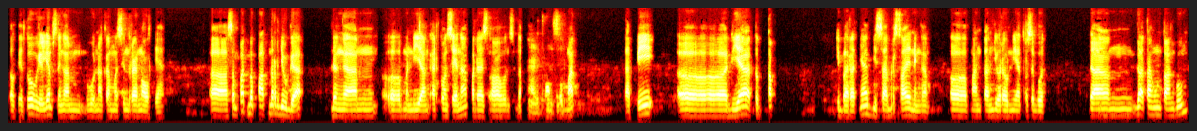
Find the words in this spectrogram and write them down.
Waktu itu Williams dengan menggunakan mesin Renault ya. Uh, sempat berpartner juga dengan uh, mendiang Ayrton Senna pada tahun 1994. Tapi uh, dia tetap ibaratnya bisa bersaing dengan uh, mantan juara dunia tersebut. Dan nggak tanggung-tanggung,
